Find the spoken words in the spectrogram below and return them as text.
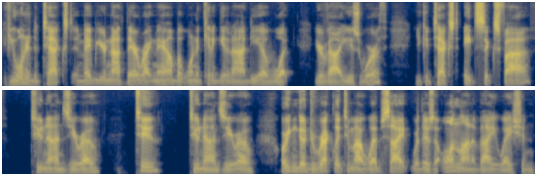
if you wanted to text, and maybe you're not there right now, but want to kind of get an idea of what your value is worth, you could text 865 290 2290, or you can go directly to my website where there's an online evaluation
